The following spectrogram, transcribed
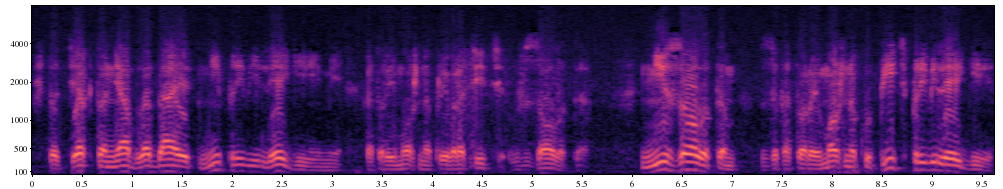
что те, кто не обладает ни привилегиями, которые можно превратить в золото, ни золотом, за которое можно купить привилегии,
